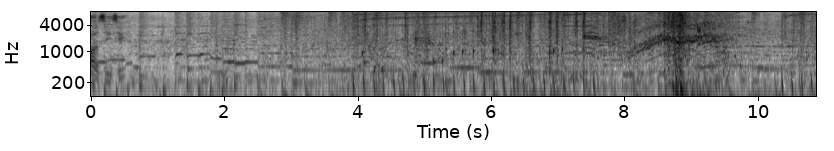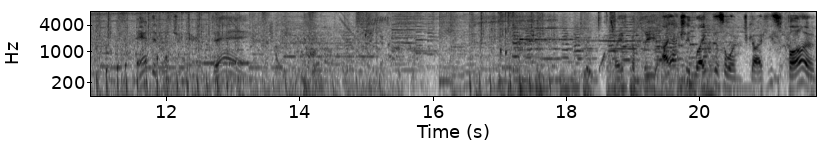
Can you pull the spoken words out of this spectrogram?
That was easy. And an engineer, dang. Wave complete. I actually like this orange guy, he's fun.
